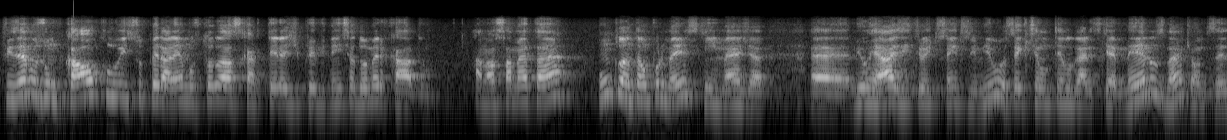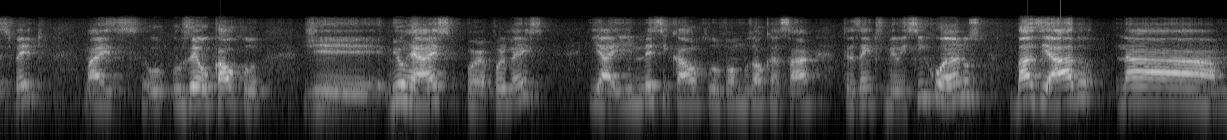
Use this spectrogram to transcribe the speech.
Fizemos um cálculo e superaremos todas as carteiras de previdência do mercado. A nossa meta é um plantão por mês, que em média é mil reais, entre 800 e mil. Eu sei que tem lugares que é menos, né, que é um desrespeito, mas usei o cálculo de mil reais por, por mês. E aí, nesse cálculo, vamos alcançar 300 mil em 5 anos, baseado na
